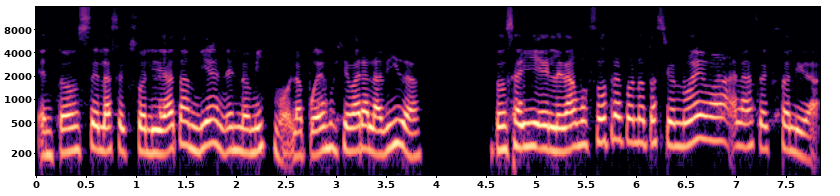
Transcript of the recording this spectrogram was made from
Entonces la sexualidad también es lo mismo, la podemos llevar a la vida. Entonces ahí eh, le damos otra connotación nueva a la sexualidad.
